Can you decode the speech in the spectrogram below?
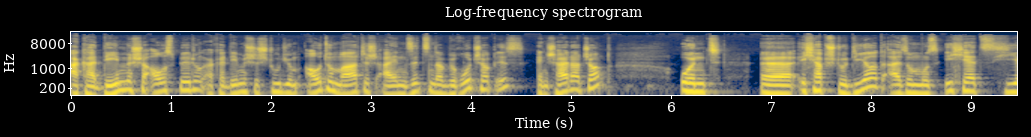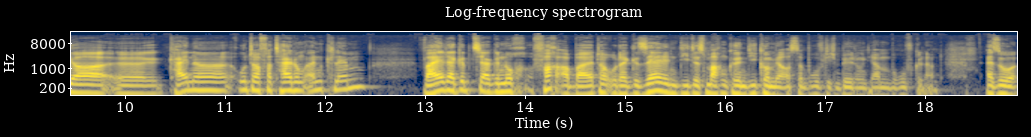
akademische Ausbildung, akademisches Studium automatisch ein sitzender Bürojob ist, Entscheiderjob. Und äh, ich habe studiert, also muss ich jetzt hier äh, keine Unterverteilung anklemmen, weil da gibt es ja genug Facharbeiter oder Gesellen, die das machen können, die kommen ja aus der beruflichen Bildung, die haben einen Beruf gelernt. Also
